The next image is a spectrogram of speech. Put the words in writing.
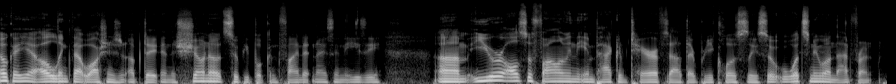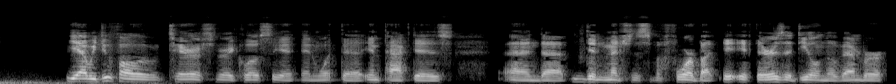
Okay, yeah, I'll link that Washington update in the show notes so people can find it nice and easy. Um, you're also following the impact of tariffs out there pretty closely. So, what's new on that front? Yeah, we do follow tariffs very closely and what the impact is. And uh, didn't mention this before, but if there is a deal in November,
